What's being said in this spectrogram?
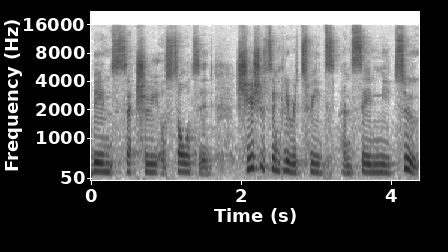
been sexually assaulted, she should simply retweet and say me too."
